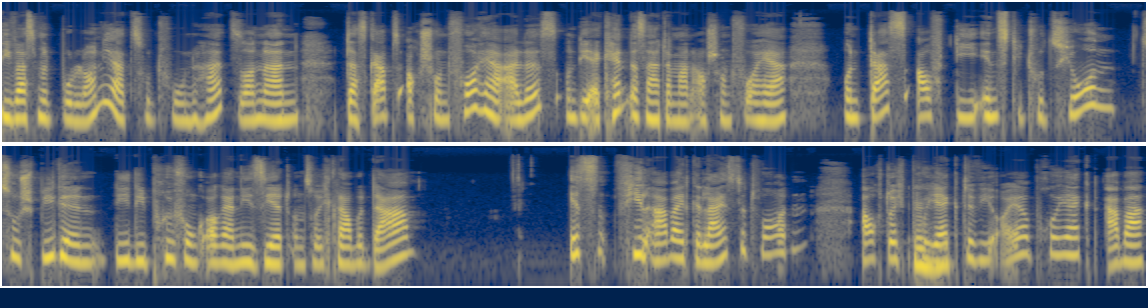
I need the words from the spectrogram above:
die was mit Bologna zu tun hat, sondern das gab es auch schon vorher alles und die Erkenntnisse hatte man auch schon vorher und das auf die Institution zu spiegeln, die die Prüfung organisiert und so. Ich glaube, da ist viel Arbeit geleistet worden, auch durch mhm. Projekte mhm. wie euer Projekt, aber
